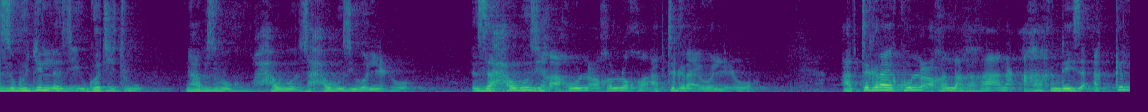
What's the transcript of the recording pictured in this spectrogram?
እዚ ጉጅለ እዚ ጎቲቱ ናብ ዝሓውዝ ይወልዕዎ እዚ ሓውዚ ከዓ ክውልዖ ከለኹ ኣብ ትግራይ ይወልዕዎ ኣብ ትግራይ ክውልዖ ከለካ ከዓ ንዓኻ ክንደይ ዝኣክል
